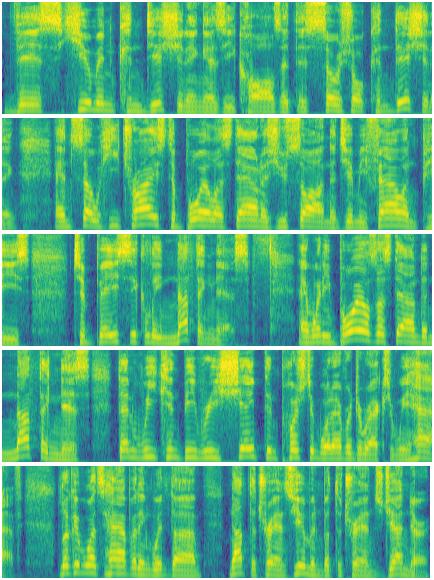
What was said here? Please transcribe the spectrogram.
this human conditioning, as he calls it, this social conditioning. And so he tries to boil us down, as you saw in the Jimmy Fallon piece, to basically nothingness. And when he boils us down to nothingness, then we can be reshaped and pushed in whatever direction we have. Look at what's happening with uh, not the transhuman, but the transgender.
